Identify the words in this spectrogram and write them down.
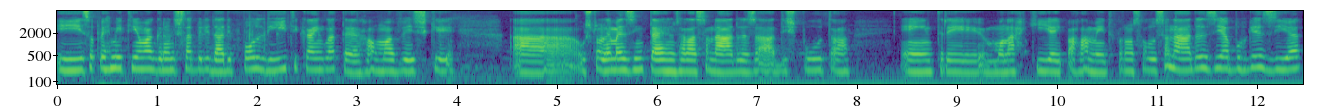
e isso permitia uma grande estabilidade política à Inglaterra, uma vez que ah, os problemas internos relacionados à disputa entre monarquia e parlamento foram solucionados e a burguesia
